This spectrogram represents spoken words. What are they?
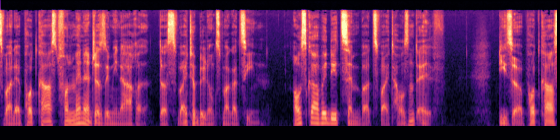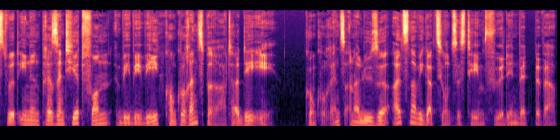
Das war der Podcast von Managerseminare, das Weiterbildungsmagazin. Ausgabe Dezember 2011. Dieser Podcast wird Ihnen präsentiert von www.konkurrenzberater.de. Konkurrenzanalyse als Navigationssystem für den Wettbewerb.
